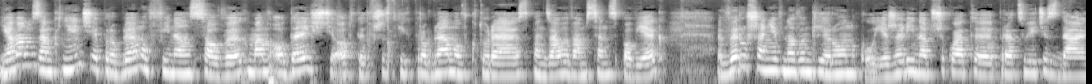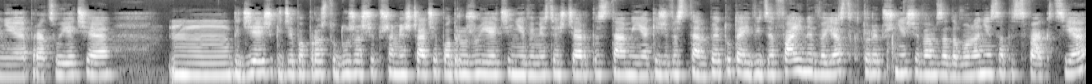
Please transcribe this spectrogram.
Ja mam zamknięcie problemów finansowych, mam odejście od tych wszystkich problemów, które spędzały Wam sens powiek, wyruszenie w nowym kierunku. Jeżeli na przykład e, pracujecie zdalnie, pracujecie gdzieś, gdzie po prostu dużo się przemieszczacie, podróżujecie, nie wiem, jesteście artystami, jakieś występy, tutaj widzę fajny wyjazd, który przyniesie Wam zadowolenie, satysfakcję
